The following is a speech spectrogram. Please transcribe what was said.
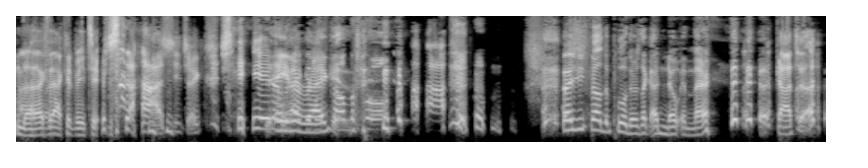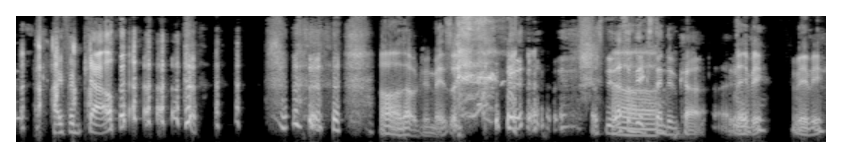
No, that, uh, Honestly. that could be too. Just, ah, she drank, she ate a Ate a reg, and reg. then fell in the pool. As you fell in the pool, there was like a note in there. gotcha. Hyphen Cal. oh, that would be amazing. that's the that's in the Uh, extended cut. maybe, maybe.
